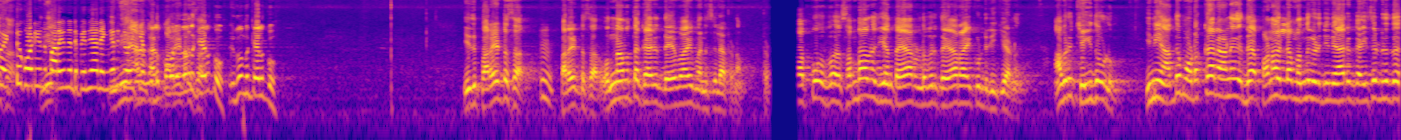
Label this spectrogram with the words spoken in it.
U എട്ട് കോടി എന്ന് പറയുന്നുണ്ട്. പിന്നെ ഞാൻ എങ്ങനെ ചോദിക്കും? അങ്ങോട്ട് കേൾക്കൂ, ഇതൊന്ന് കേൾക്കൂ. ഇതൊന്ന് കേൾക്കൂ. ഇത് പറയട്ടെ സാർ. പറയട്ടെ സാർ. ഒന്നാമത്തെ കാര്യം ദയവായി മനസ്സിലാക്കണം. അപ്പോ സംഭാവന ചെയ്യാൻ തയ്യാറുള്ളവർ തയ്യാറായിക്കൊണ്ടിരിക്കുകയാണ്. അവർ ചെയ്തോളും. ഇനി അത് മുടക്കാനാണ് പണമെല്ലാം വന്നു കഴിഞ്ഞു ഇനി ആരും കൈസെടുത്ത്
